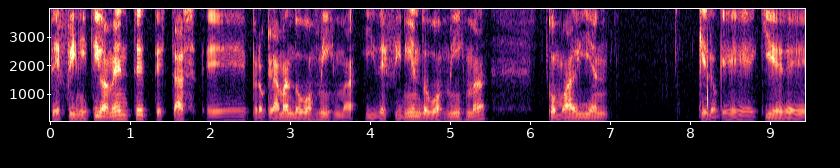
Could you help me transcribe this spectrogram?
definitivamente te estás eh, proclamando vos misma y definiendo vos misma como alguien que lo que quiere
